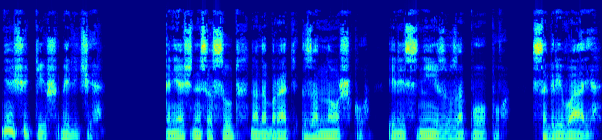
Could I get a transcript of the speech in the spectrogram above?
не ощутишь величия. Коньячный сосуд надо брать за ножку, или снизу за попу, согревая,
